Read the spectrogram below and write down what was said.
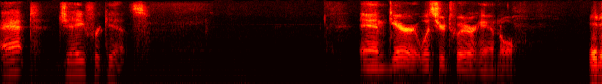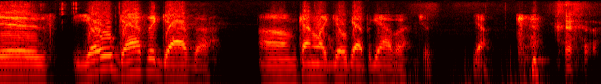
at Jay Forgets. And Garrett, what's your Twitter handle? It is Yo Gaza Gaza. Um, kind of like Yo Gabba Gabba. Just yeah.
